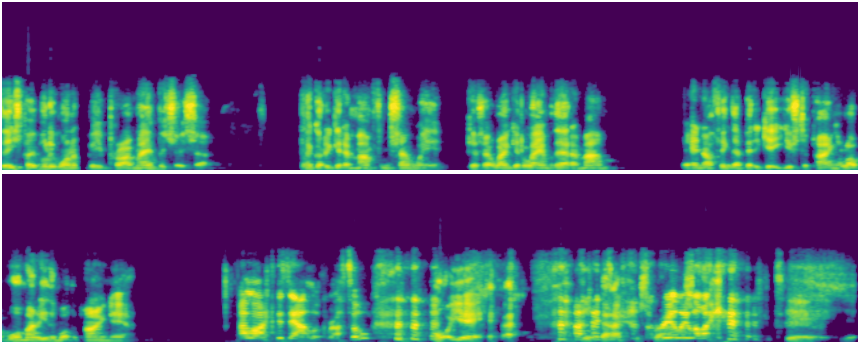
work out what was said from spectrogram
these people who want to be a prime lamb producer, they've got to get a mum from somewhere because they won't get a lamb without a mum. And I think they better get used to paying a lot more money than what they're paying now. I like this outlook, Russell. oh yeah, yeah I really like it. Yeah, yeah.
